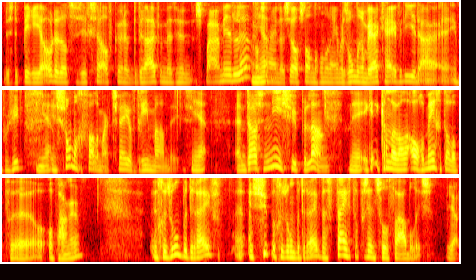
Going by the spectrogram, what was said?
dus de periode dat ze zichzelf kunnen bedruipen met hun spaarmiddelen, als Ja. zijn er zelfstandig ondernemer zonder een werkgever die je daarin voorziet, Ja. in sommige gevallen maar twee of drie maanden is. Ja. En dat is niet super lang. Nee, ik, ik kan daar wel een algemeen getal op, eh, op hangen. Een gezond bedrijf, een, een supergezond bedrijf, dat 50% solvabel is. Ja.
